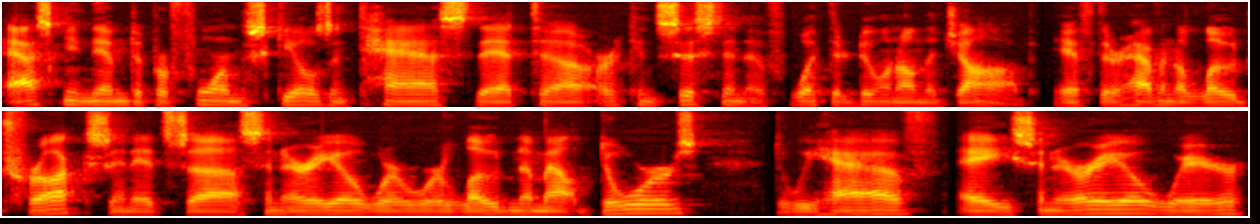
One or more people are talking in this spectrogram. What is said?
asking them to perform skills and tasks that uh, are consistent of what they're doing on the job? If they're having to load trucks and it's a scenario where we're loading them outdoors, do we have a scenario where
